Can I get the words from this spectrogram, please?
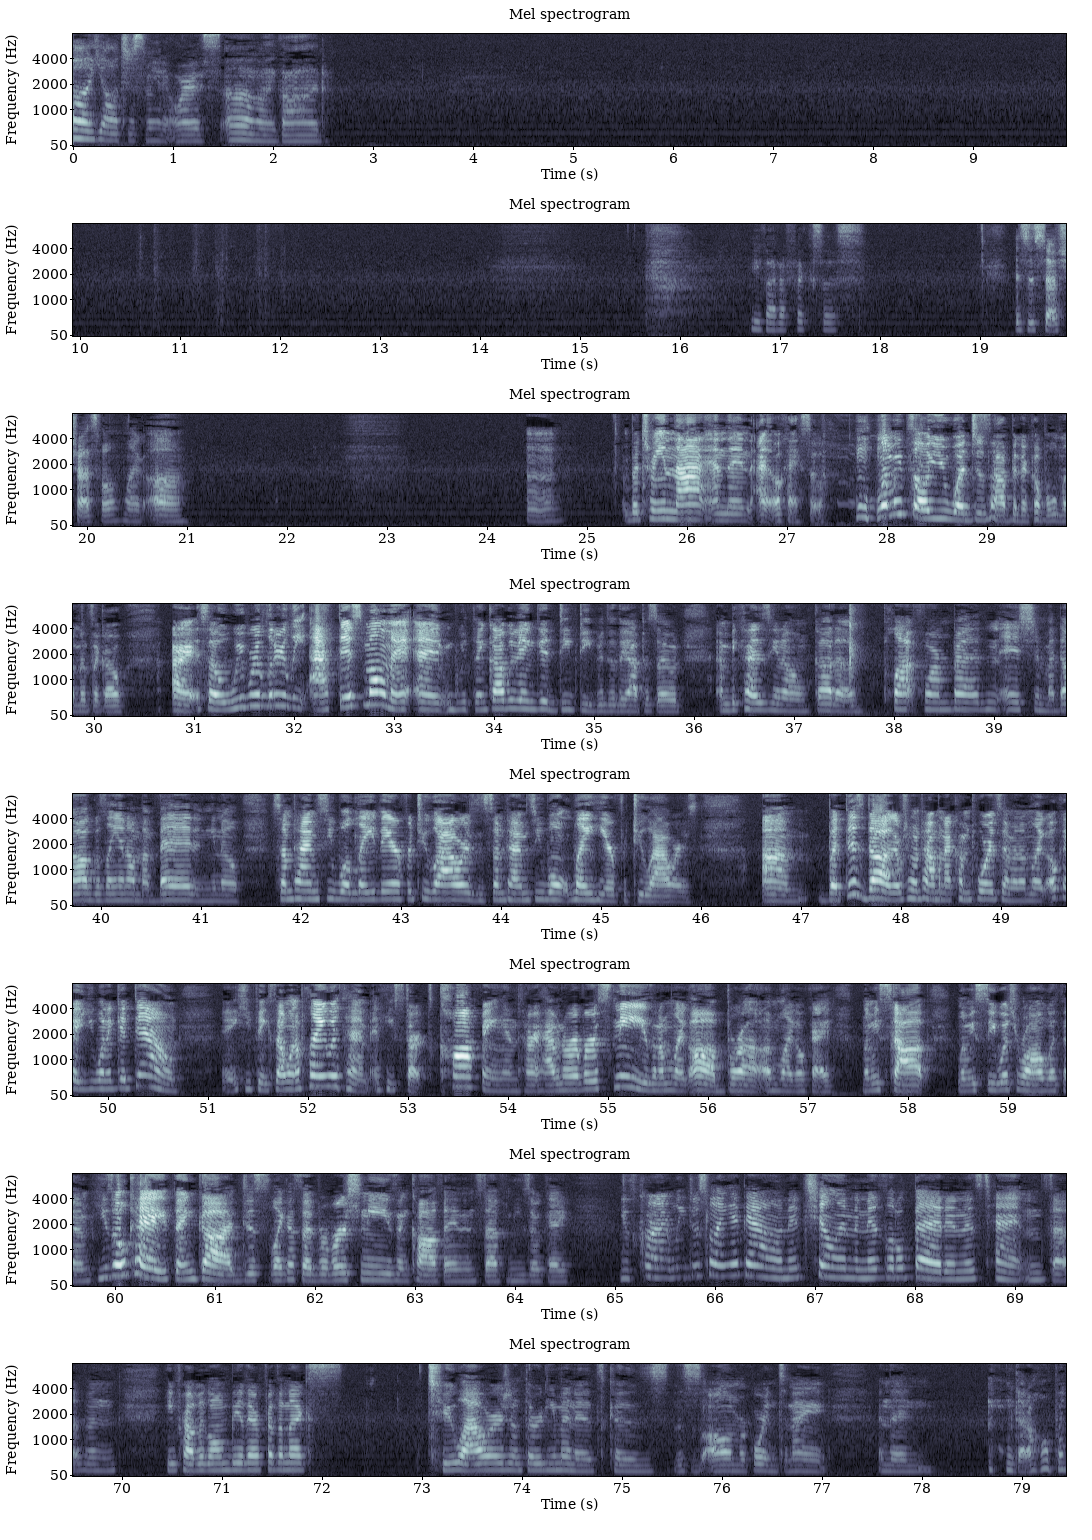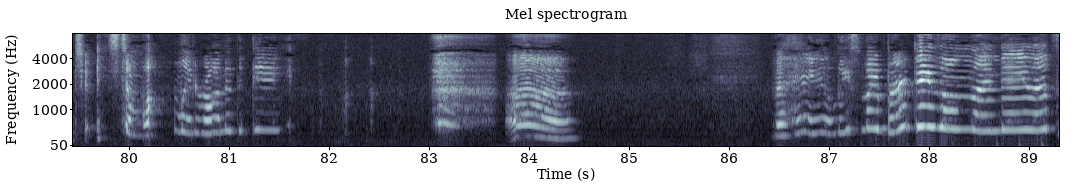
Oh, y'all just made it worse. Oh my god. You gotta fix this. This is so stressful. Like, uh. Mm. Between that and then, I, okay, so. let me tell you what just happened a couple of minutes ago. All right, so we were literally at this moment, and we thank God we didn't get deep, deep into the episode. And because you know, got a platform bed and ish, and my dog was laying on my bed, and you know, sometimes he will lay there for two hours, and sometimes he won't lay here for two hours. Um, but this dog, every single time when I come towards him, and I'm like, okay, you want to get down? And he thinks I want to play with him, and he starts coughing and start having a reverse sneeze, and I'm like, oh, bruh. I'm like, okay, let me stop. Let me see what's wrong with him. He's okay, thank God. Just like I said, reverse sneeze and coughing and stuff, and he's okay. He's currently just laying down and chilling in his little bed in his tent and stuff, and he probably gonna be there for the next two hours and 30 minutes because this is all I'm recording tonight. And then got a whole bunch of itch tomorrow later on in the day. uh, but hey, at least my birthday's on Monday. That's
